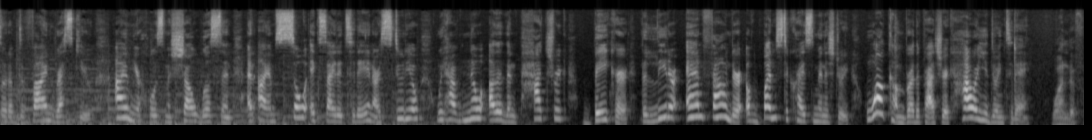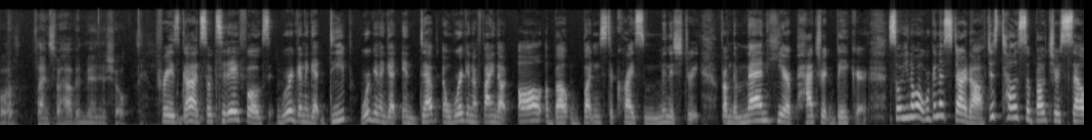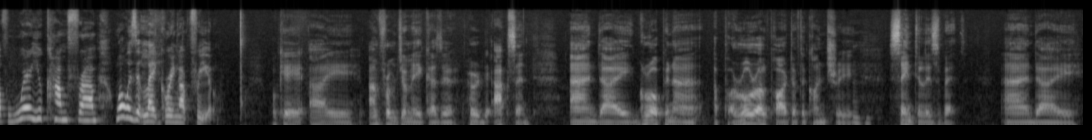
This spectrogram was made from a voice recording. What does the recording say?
episode of Divine Rescue. I am your host, Michelle Wilson, and I am so excited today. In our studio, we have no other than Patrick Baker, the leader and founder of Buttons to Christ Ministry. Welcome, Brother Patrick. How are you doing today? Wonderful. Thanks for having me on your show. Praise God. So today, folks, we're going to get deep, we're going to get in depth, and we're going to find out all about Buttons to Christ ministry from the man here, Patrick Baker. So, you know what? We're going to start off. Just tell us about yourself, where you come from. What was it like growing up for you? Okay, I, I'm from Jamaica, as I heard the accent, and I grew up in a, a, a rural part of the country. Mm -hmm St. Elizabeth. And I,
